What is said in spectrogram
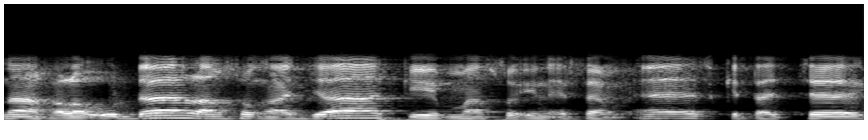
Nah, kalau udah langsung aja kita masukin SMS, kita cek.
